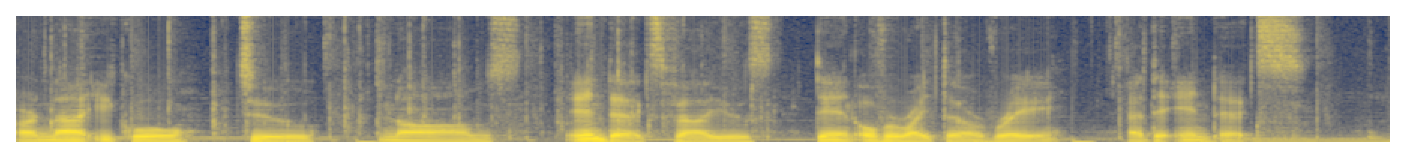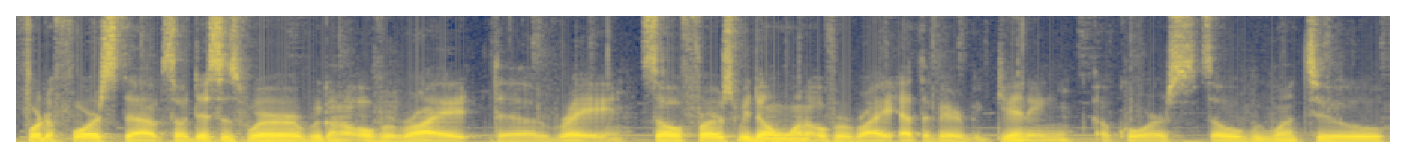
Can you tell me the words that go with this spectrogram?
are not equal to nums index values, then overwrite the array at the index. For the fourth step, so this is where we're gonna overwrite the array. So first, we don't wanna overwrite at the very beginning, of course. So we want to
